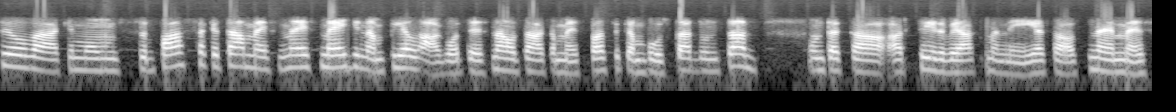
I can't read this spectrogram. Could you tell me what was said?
cilvēki mums pasaka, tā mēs, mēs mēģinam pielāgoties. Nav tā, ka mēs pasakam, būs tad un tad. Uh, un tā kā ar tirvi akmenī iekalt. Nē, mēs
